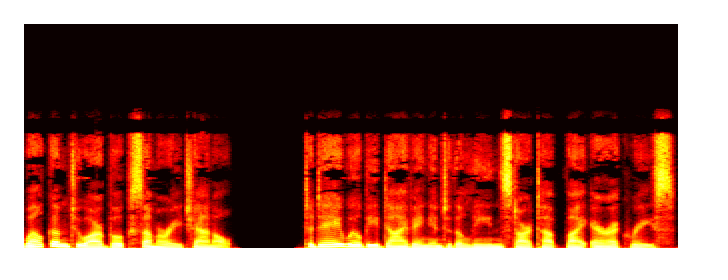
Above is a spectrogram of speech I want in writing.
Welcome to our book summary channel. Today we'll be diving into The Lean Startup by Eric Ries.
